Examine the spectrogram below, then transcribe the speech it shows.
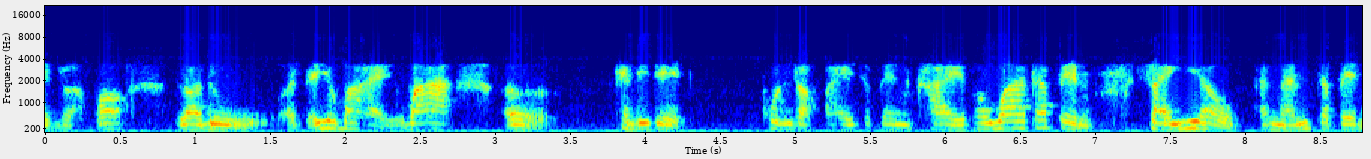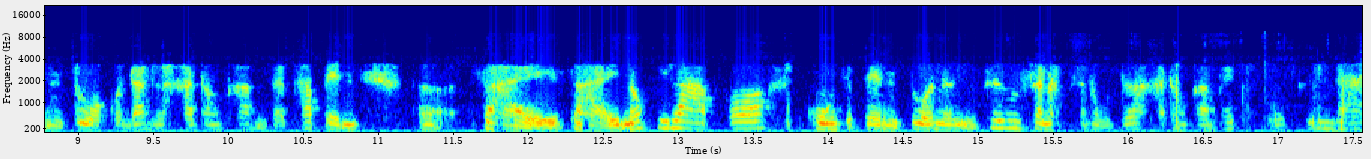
น แล้วก็รอดูนโยบายว่า เอ่อแคนดิเดต คนต่อไปจะเป็นใคร เพราะว่าถ้าเป็นสายเหี่ยว อันนั้นจะเป็นตัวกดดันราคาทองคำแต่ถ้าเป็นเอ่อสายสายนกพิราบก็คงจะเป็นตัวหนึ่ง ซึ่งสนับสนุนราคาทองคำให้โตขึ้นได้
